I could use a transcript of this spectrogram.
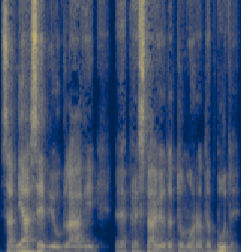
sam ja sebi u glavi e, predstavio da to mora da bude.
